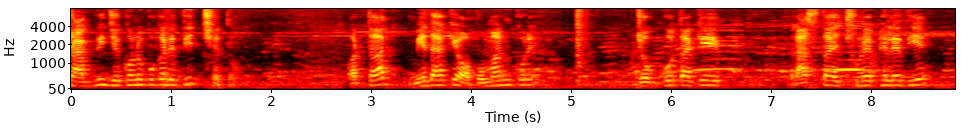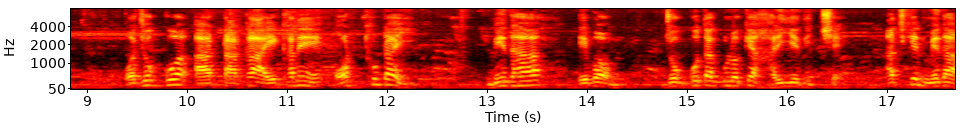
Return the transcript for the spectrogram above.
চাকরি যে কোনো প্রকারে দিচ্ছে তো। অর্থাৎ মেধাকে অপমান করে, যোগ্যতাকে রাস্তায় ছুঁড়ে ফেলে দিয়ে, অযোগ্য আর টাকা এখানে অর্থটাই মেধা এবং যোগ্যতাগুলোকে হারিয়ে দিচ্ছে। আজকের মেধা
